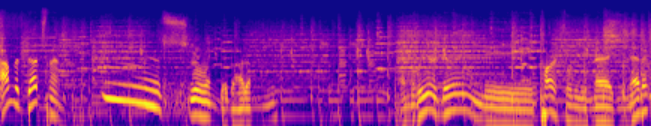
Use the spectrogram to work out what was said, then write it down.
I'm the Dutchman, Mm, it's the Winterbottom. and we are doing the partially magnetic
